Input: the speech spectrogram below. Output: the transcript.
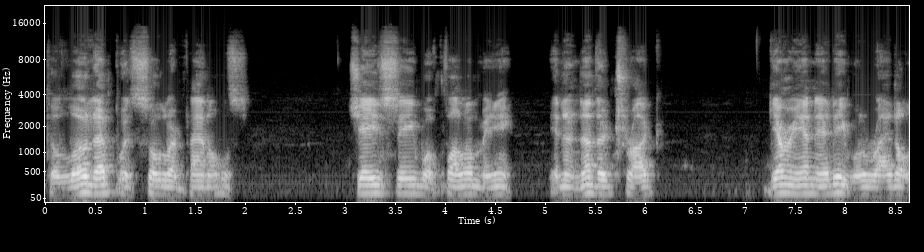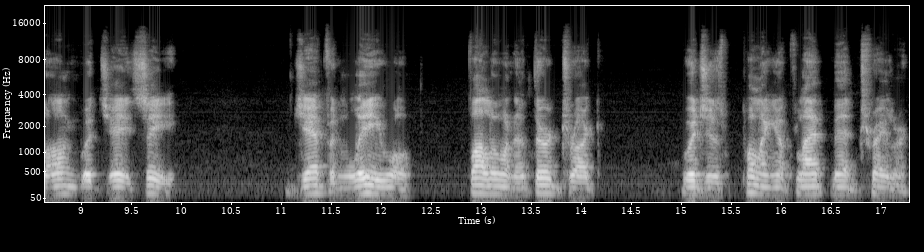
to load up with solar panels. JC will follow me in another truck. Gary and Eddie will ride along with JC. Jeff and Lee will follow in a third truck, which is pulling a flatbed trailer.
